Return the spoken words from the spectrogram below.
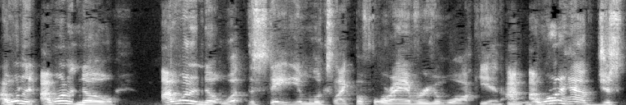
I want to I want to know I want to know what the stadium looks like before I ever even walk in. Mm. I, hmm. I want to have just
